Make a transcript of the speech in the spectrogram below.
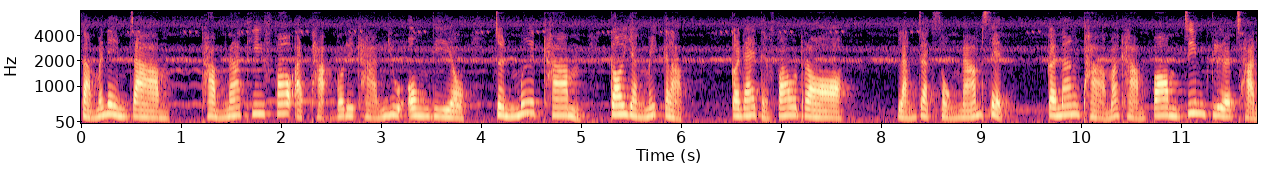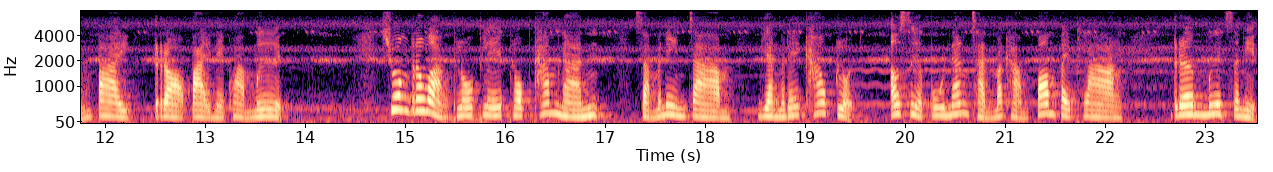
สามเณรจามทำหน้าที่เฝ้าอัฐบริขารอยู่องค์เดียว จนมืดค่ำก็ยังไม่กลับ ก็ได้แต่เฝ้ารอ หลังจากส่งน้ำเสร็จ ก็นั่งผ่ามะขามป้อมจิ้มเกลือฉันไป รอไปในความมืด ช่วงระหว่างโพลเพลพลบค่ำนั้นสามเณรจามยังไม่ได้เข้ากลด เอาเสื่อปูนั่งฉันมะขามป้อมไปพลาง เริ่มมืดสนิท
